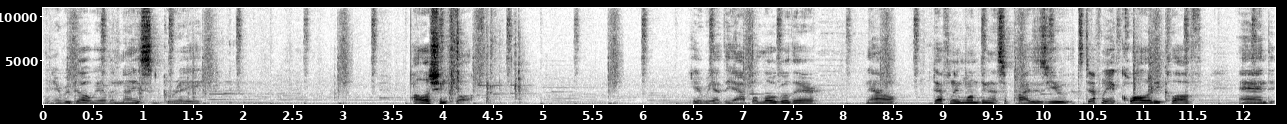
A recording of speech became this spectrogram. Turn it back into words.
And here we go, we have a nice gray polishing cloth. Here we have the Apple logo there. Now, definitely one thing that surprises you, it's definitely a quality cloth and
